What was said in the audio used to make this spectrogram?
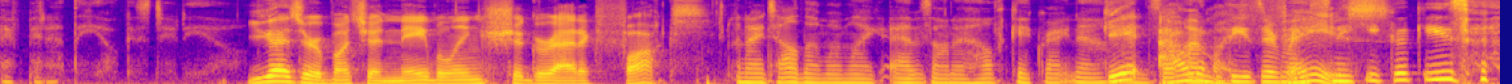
They've been at the yoga studio. You guys are a bunch of enabling sugar addict fucks. And I tell them I'm like Ev's on a health kick right now. Get so out um, of I'm- my These are my sneaky cookies.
